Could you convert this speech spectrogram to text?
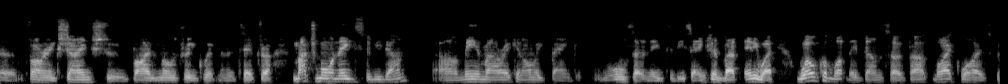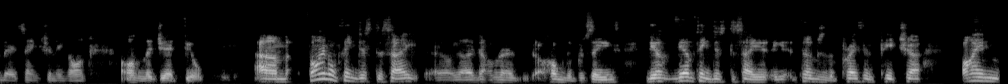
uh foreign exchange to buy the military equipment, etc. Much more needs to be done. Uh, Myanmar Economic Bank also needs to be sanctioned. But anyway, welcome what they've done so far. Likewise for their sanctioning on on the jet fuel. Um, final thing, just to say, uh, I don't want to hog the proceedings. The, the other thing, just to say, in terms of the present picture, I'm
